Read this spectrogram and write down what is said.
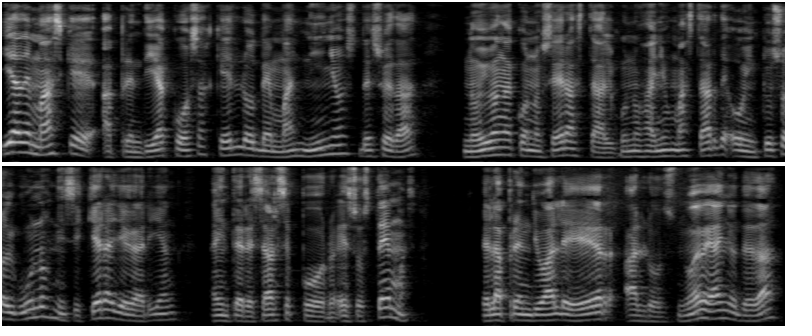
y además que aprendía cosas que los demás niños de su edad no iban a conocer hasta algunos años más tarde o incluso algunos ni siquiera llegarían a interesarse por esos temas. Él aprendió a leer a los nueve años de edad.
